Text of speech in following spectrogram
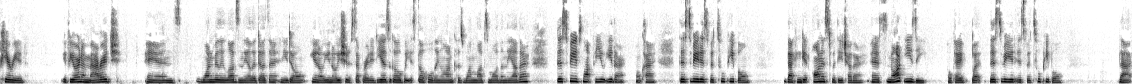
Period. If you're in a marriage and one really loves and the other doesn't and you don't you know you know you should have separated years ago but you're still holding on because one loves more than the other this read's not for you either okay? This read is for two people that can get honest with each other and it's not easy okay? But this read is for two people that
